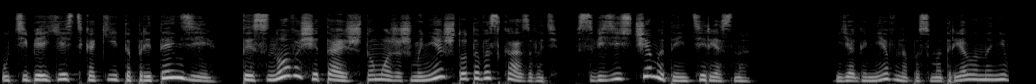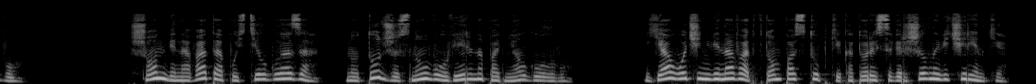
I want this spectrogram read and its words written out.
«У тебя есть какие-то претензии? Ты снова считаешь, что можешь мне что-то высказывать? В связи с чем это интересно?» Я гневно посмотрела на него. Шон виновато опустил глаза, но тут же снова уверенно поднял голову. «Я очень виноват в том поступке, который совершил на вечеринке.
